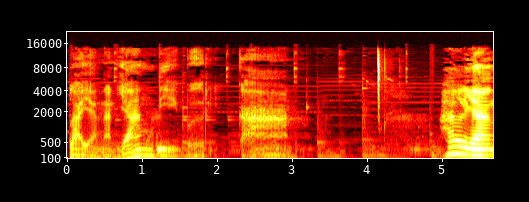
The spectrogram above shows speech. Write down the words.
layanan yang diberikan. Hal yang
